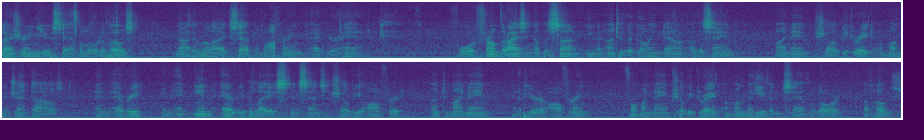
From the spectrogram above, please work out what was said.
pleasure in you, saith the Lord of hosts neither will I accept an offering at your hand. For from the rising of the sun even unto the going down of the same, my name shall be great among the Gentiles, and every and in every place incense shall be offered unto my name, and a pure offering, for my name shall be great among the heathen, saith the Lord of hosts.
